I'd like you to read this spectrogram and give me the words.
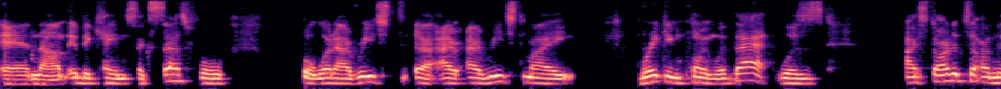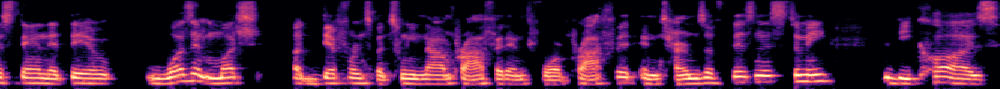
And um, it became successful. But what I reached, uh, I, I reached my breaking point with that was I started to understand that there wasn't much a difference between nonprofit and for profit in terms of business to me because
